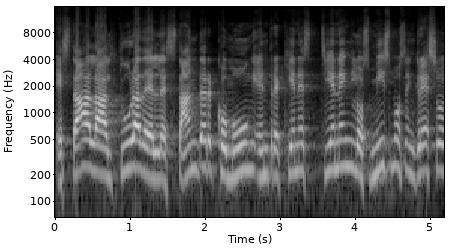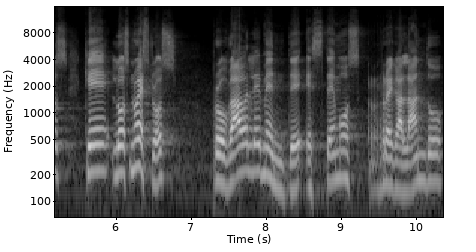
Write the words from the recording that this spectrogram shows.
está a la altura del estándar común entre quienes tienen los mismos ingresos que los nuestros, probablemente estemos regalando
